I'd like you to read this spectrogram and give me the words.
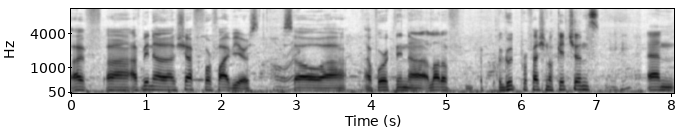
I've uh, I've been a chef for five years. Right. So uh, I've worked in uh, a lot of good professional kitchens, Mm-hmm. and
